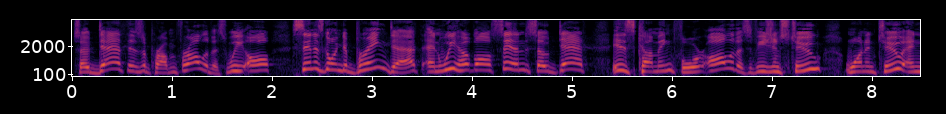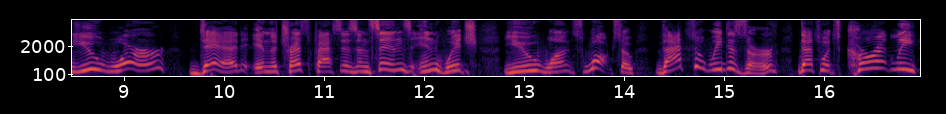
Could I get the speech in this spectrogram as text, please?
So death is a problem for all of us. We all, sin is going to bring death, and we have all sinned, so death is coming for all of us. Ephesians 2, 1 and 2, and you were dead in the trespasses and sins in which you once walked. So that's what we deserve. That's what's currently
